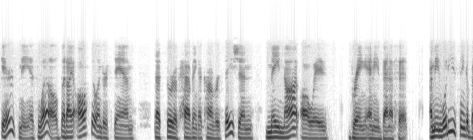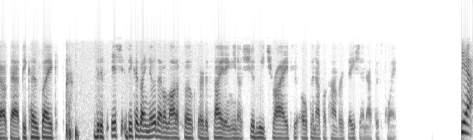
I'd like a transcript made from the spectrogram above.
scares me as well, but I also understand that sort of having a conversation may not always bring any benefit. I mean, what do you think about that? Because like this issue because I know that a lot of folks are deciding, you know, should we try to open up a conversation at this point? Yeah,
